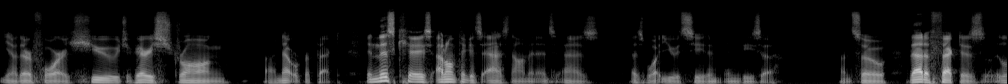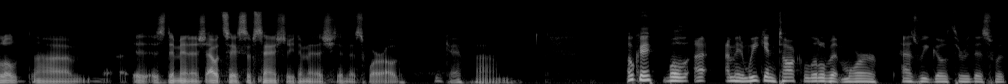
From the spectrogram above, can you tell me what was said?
you know, therefore, a huge, very strong uh, network effect. In this case, I don't think it's as dominant as as what you would see in, in Visa, and so that effect is a little um, is is diminished. I would say substantially diminished in this world. Okay. Um, Okay. Well, I, I mean, we can talk a little bit more as we go through this with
